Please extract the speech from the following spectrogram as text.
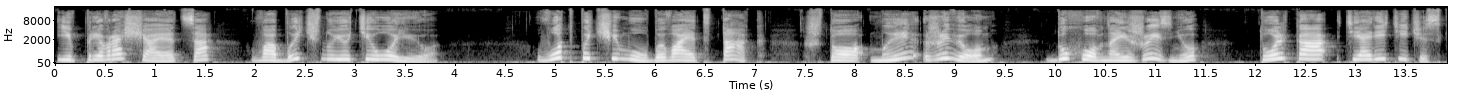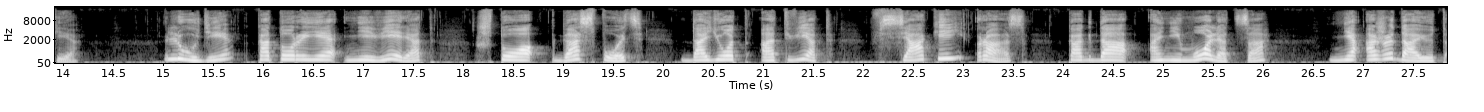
и превращается в обычную теорию. Вот почему бывает так, что мы живем духовной жизнью только теоретически. Люди, которые не верят, что Господь дает ответ всякий раз, когда они молятся, не ожидают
